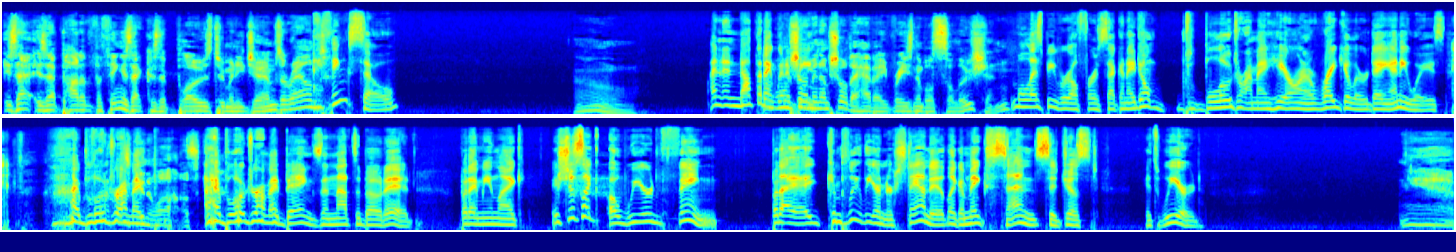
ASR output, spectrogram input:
is that is that part of the thing? Is that because it blows too many germs around? I think so. Oh, And, not that I'm going I'm to sure, be. I mean, I'm sure they have a reasonable solution. well, let's be real for a second. I don't blow dry my hair on a regular day, anyways. I blow dry my gonna ask. I blow dry my bangs, and that's about it. But I mean, like, it's just like a weird thing. But I, I completely understand it. Like, it makes sense. It just, it's weird. Yeah,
